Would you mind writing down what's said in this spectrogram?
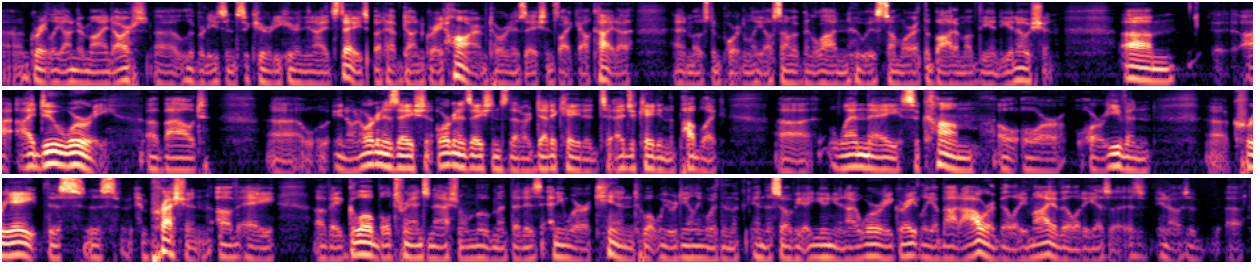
uh, greatly undermined our uh, liberties and security here in the United States, but have done great harm to organizations like Al Qaeda and, most importantly, Osama bin Laden, who is somewhere at the bottom of the Indian Ocean. Um, I, I, do worry about. Uh, you know, an organization organizations that are dedicated to educating the public uh, when they succumb or or, or even uh, create this this impression of a of a global transnational movement that is anywhere akin to what we were dealing with in the in the Soviet Union. I worry greatly about our ability, my ability as a as you know as a uh,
